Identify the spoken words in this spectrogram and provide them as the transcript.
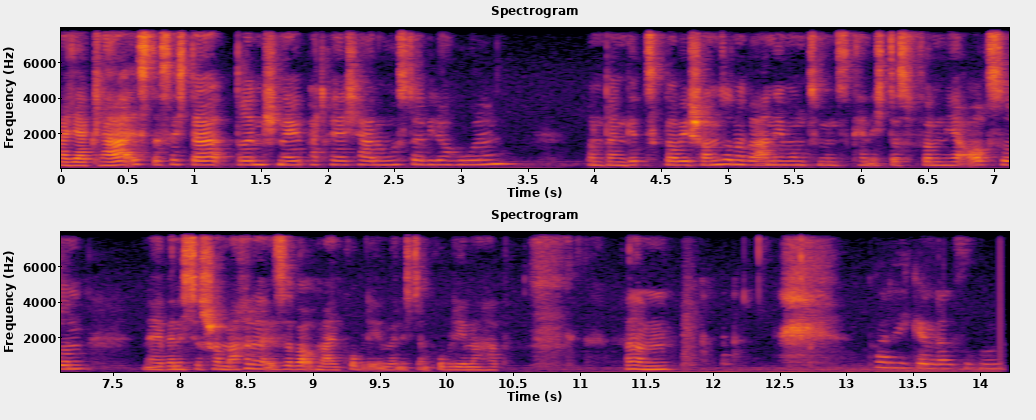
weil ja klar ist, dass sich da drin schnell patriarchale Muster wiederholen. Und dann gibt es, glaube ich, schon so eine Wahrnehmung, zumindest kenne ich das von mir auch so ein, naja, wenn ich das schon mache, dann ist es aber auch mein Problem, wenn ich dann Probleme habe. ähm, ich kenne das so gut.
